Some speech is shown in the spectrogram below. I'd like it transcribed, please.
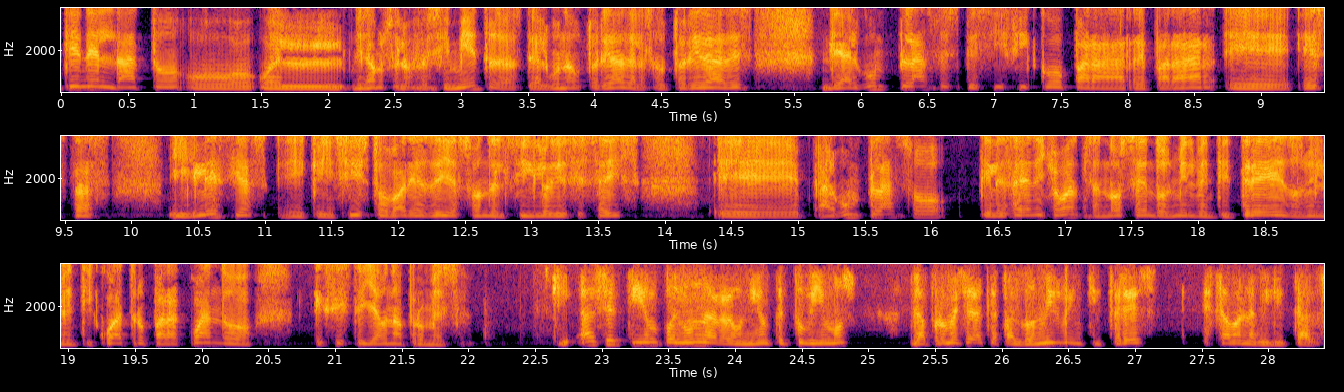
tiene el dato o, el, digamos, el ofrecimiento de, alguna autoridad, de las autoridades, de algún plazo específico para reparar eh, estas iglesias, y que insisto, varias de ellas son del siglo XVI, eh, algún plazo que les hayan dicho, bueno, pues no sé, en 2023, 2024, ¿para cuándo existe ya una promesa? hace tiempo en una reunión que tuvimos, la promesa era que para el 2023 estaban habilitados.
